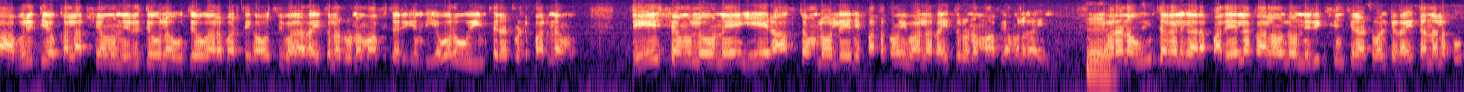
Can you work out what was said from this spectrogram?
అభివృద్ధి యొక్క లక్ష్యము నిరుద్యోగుల ఉద్యోగాల భర్తీ కావచ్చు ఇవాళ రైతుల రుణమాఫీ జరిగింది. ఎవరు ఊహించినటువంటి పరిణామం? దేశంలోనే ఏ రాష్ట్రంలో లేని పథకం ఇవాళ రైతు రుణమాఫీ అమలుగా అయింది. Hmm. ఎవరైనా ఊహించగలిగారా? పదేళ్ళ కాలంలో నిరీక్షించినటువంటి రైతన్నలకు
